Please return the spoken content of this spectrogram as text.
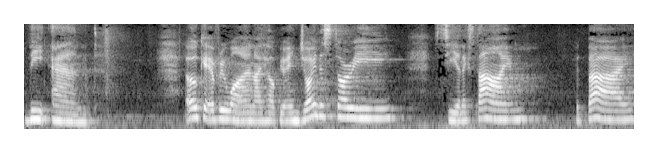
The end. Okay, everyone, I hope you enjoyed the story. See you next time. Goodbye.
